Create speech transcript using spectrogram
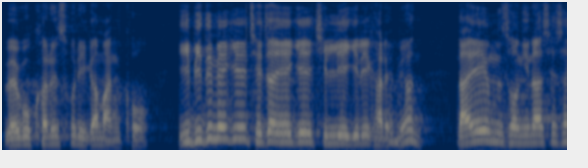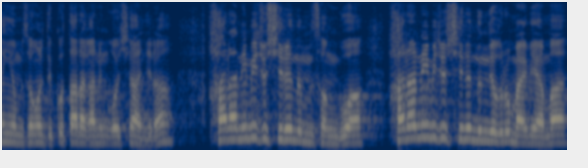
왜곡하는 소리가 많고 이 믿음의 길, 제자의 길, 진리의 길을 가려면 나의 음성이나 세상의 음성을 듣고 따라가는 것이 아니라 하나님이 주시는 음성과 하나님이 주시는 능력으로 말미암아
